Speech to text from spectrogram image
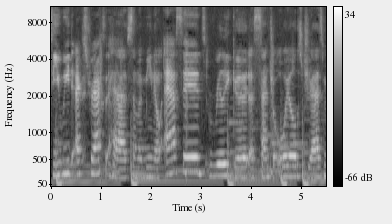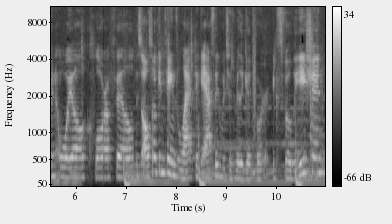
seaweed extracts. It has some amino acids, really good essential oils, jasmine oil, chlorophyll. This also contains lactic acid, which is really good for exfoliation.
